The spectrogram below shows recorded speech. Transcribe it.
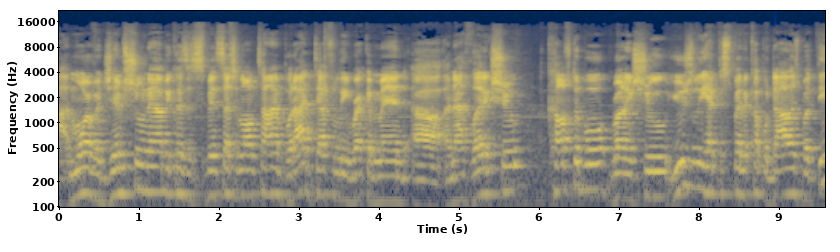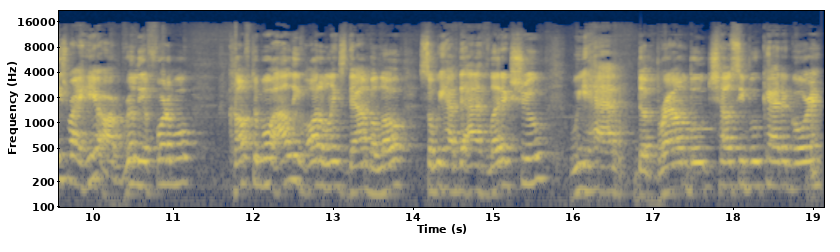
uh, more of a gym shoe now because it's been such a long time. But I definitely recommend uh, an athletic shoe comfortable running shoe. Usually you have to spend a couple dollars, but these right here are really affordable, comfortable. I'll leave all the links down below. So we have the athletic shoe. We have the brown boot, Chelsea boot category.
